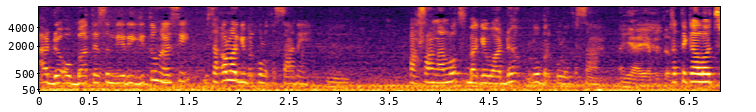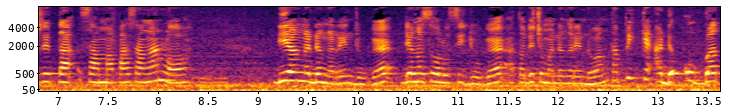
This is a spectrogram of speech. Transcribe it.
ada obatnya sendiri gitu nggak sih? Misalkan lo lagi berkeluh kesah nih. Hmm. pasangan lo sebagai wadah lo berkeluh kesah. Iya iya betul. Ketika lo cerita sama pasangan lo dia ngedengerin juga dia ngesolusi juga atau dia cuma dengerin doang tapi kayak ada obat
